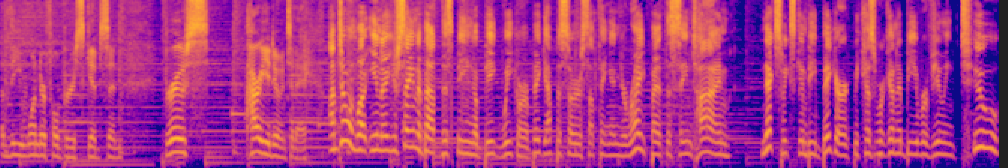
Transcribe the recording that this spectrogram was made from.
the wonderful Bruce Gibson. Bruce, how are you doing today? I'm doing well. You know, you're saying about this being a big week or a big episode or something, and you're right. But at the same time, next week's going to be bigger because we're going to be reviewing two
